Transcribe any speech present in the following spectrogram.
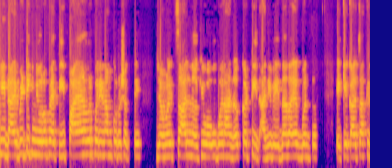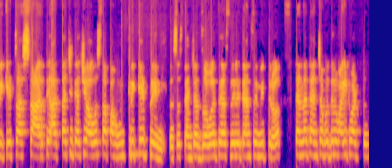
ही डायबेटिक न्यूरोपॅथी पायांवर परिणाम करू शकते ज्यामुळे चालणं किंवा उभं राहणं कठीण आणि वेदनादायक बनतं. एकेकाळचा क्रिकेटचा स्टार ते आत्ताची त्याची अवस्था पाहून क्रिकेट प्रेमी तसंच त्यांच्या जवळचे असलेले त्यांचे मित्र त्यांना त्यांच्याबद्दल वाईट वाटतं.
